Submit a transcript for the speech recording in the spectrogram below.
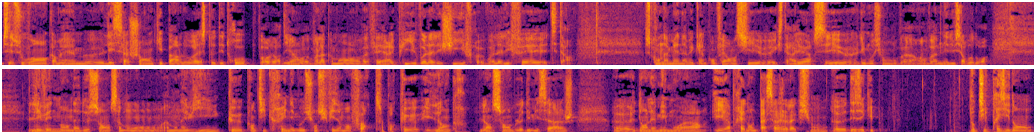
c'est souvent quand même les sachants qui parlent au reste des troupes pour leur dire voilà comment on va faire et puis voilà les chiffres, voilà les faits, etc. Ce qu'on amène avec un conférencier euh, extérieur, c'est euh, l'émotion. On va, on va amener du cerveau droit. L'événement n'a de sens, à mon, à mon avis, que quand il crée une émotion suffisamment forte pour qu'il ancre l'ensemble des messages euh, dans la mémoire et après dans le passage à l'action des équipes. Donc si le président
